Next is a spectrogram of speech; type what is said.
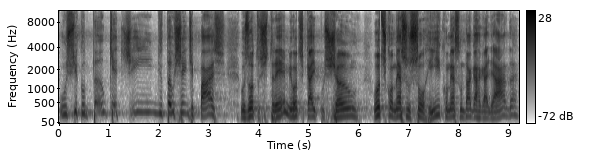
Uns ficam tão quietinhos, tão cheios de paz, os outros tremem, outros caem para o chão, outros começam a sorrir, começam a dar gargalhada.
